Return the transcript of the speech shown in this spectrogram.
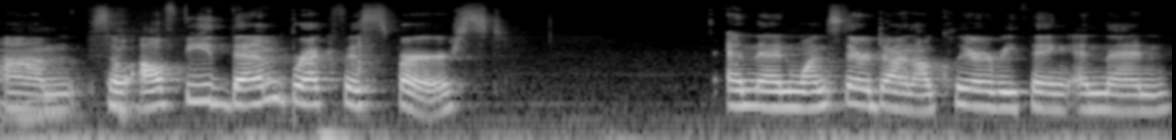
Um, so I'll feed them breakfast first, and then once they're done, I'll clear everything, and then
